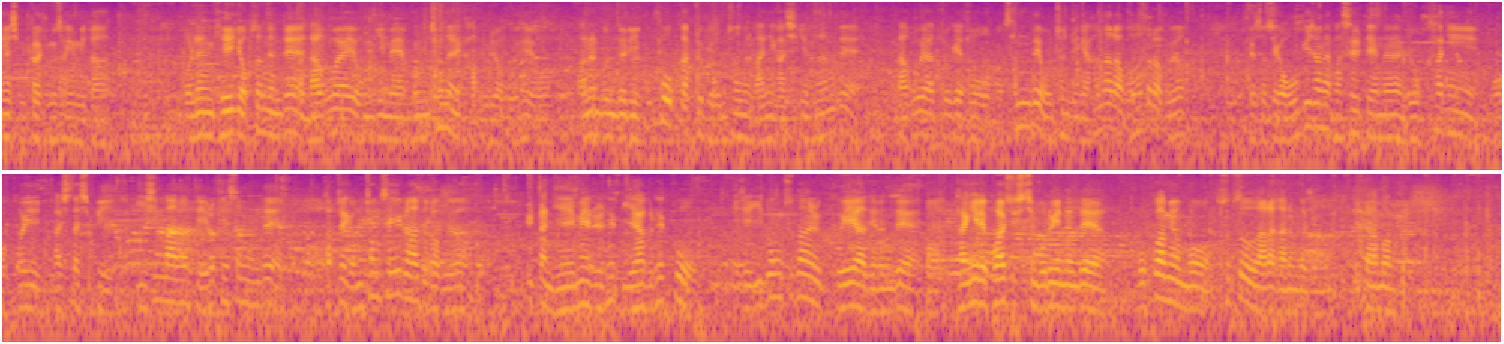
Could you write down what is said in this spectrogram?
안녕하십니까 김우상입니다. 원래는 계획이 없었는데 나고야에 온 김에 온천을 가보려고 해요. 많은 분들이 후쿠오카 쪽에 온천을 많이 가시기는 한데 나고야 쪽에도 뭐 3대 온천 중에 하나라고 하더라고요. 그래서 제가 오기 전에 봤을 때는 료칸이 뭐 거의 아시다시피 20만 원대 이렇게 했었는데 갑자기 엄청 세일을 하더라고요. 일단 예매를 했- 예약을 했고 이제 이동 수단을 구해야 되는데 어, 당일에 구할 수 있을지 모르겠는데 못 구하면 뭐 숙소도 날아가는 거지. 뭐. 일단 한번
